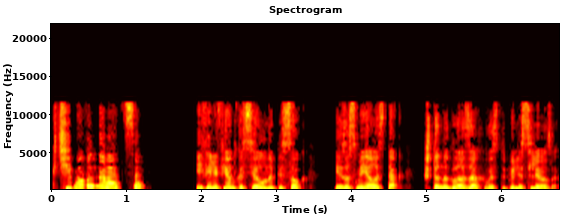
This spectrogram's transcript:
К чему волноваться?» и Филифьонка села на песок и засмеялась так, что на глазах выступили слезы.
